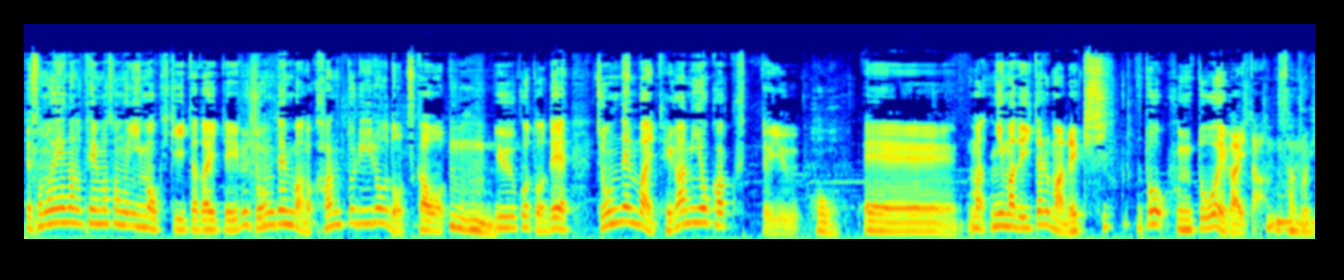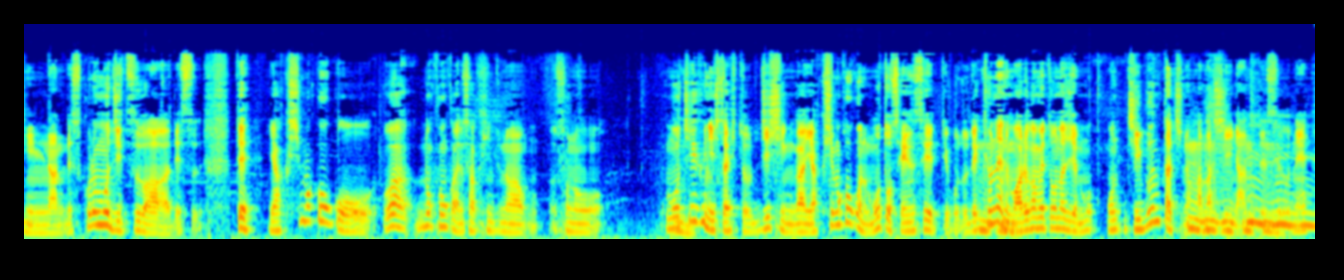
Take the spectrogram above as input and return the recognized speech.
でその映画のテーマソングに今お聴きいただいているジョン・デンバーの「カントリー・ロード」を使おうとうんうんいうことで、ジョン・デンバーに手紙を書くという、ほう。えーま、にまで至る、まあ、歴史と奮闘を描いた作品なんです、これも実話です。で屋久島高校はの今回の作品というのはそのモチーフにした人自身が屋久島高校の元先生っていうことで、去年の丸亀と同じでもお自分たちの話なんですよね、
